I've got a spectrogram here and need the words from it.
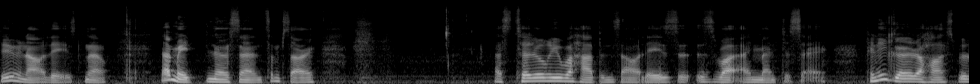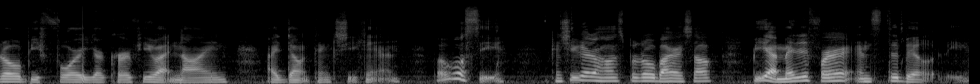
do nowadays. No, that made no sense. I'm sorry. That's totally what happens nowadays. Is what I meant to say. Can you go to hospital before your curfew at nine? I don't think she can, but we'll see. Can she go to hospital by herself? Be admitted for instability.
